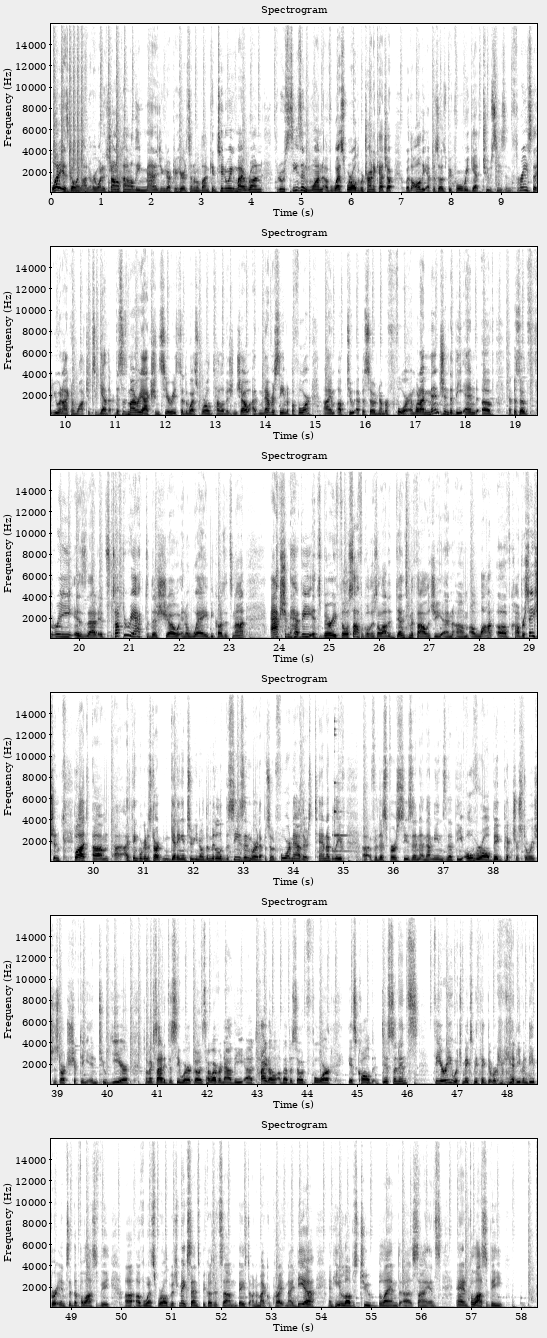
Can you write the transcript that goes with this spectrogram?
What is going on, everyone? It's Sean O'Connell, the managing director here at Cinema Blend, continuing my run through season one of Westworld. We're trying to catch up with all the episodes before we get to season three so that you and I can watch it together. This is my reaction series to the Westworld television show. I've never seen it before. I'm up to episode number four. And what I mentioned at the end of episode three is that it's tough to react to this show in a way because it's not action heavy. It's very philosophical. There's a lot of dense mythology and um, a lot of conversation. But um, I think we're going to start getting into you know the middle of the season. We're at episode four now. There's ten, I believe, uh, for this first season, and that means that the overall big picture story should start shifting into gear. So I'm excited to see where it goes. However, now the uh, title of episode four is called Dissonance theory, which makes me think that we're going to get even deeper into the philosophy uh, of Westworld, which makes sense because it's um, based on a Michael Crichton idea, and he loves to blend uh, science and philosophy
